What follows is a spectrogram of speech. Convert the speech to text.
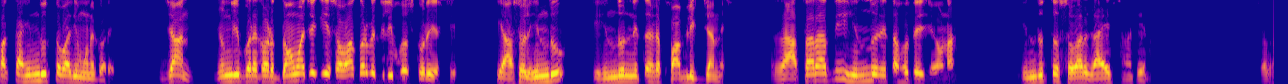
পাক্কা হিন্দুত্ববাদী মনে করে। যান জঙ্গিপুরে কারও দম আছে গিয়ে সভা করবে? দিলীপ ঘোষ করে এসছে। কি আসল হিন্দু? কি হিন্দুর নেতা? এটা পাবলিক জানে। রাতারাতি হিন্দু নেতা হতে যাও না। হিন্দুত্ব সবার গায়ে সাঁটে না। চলো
